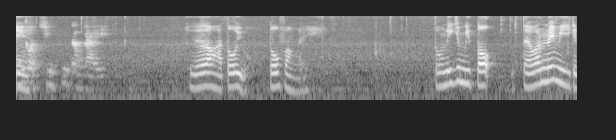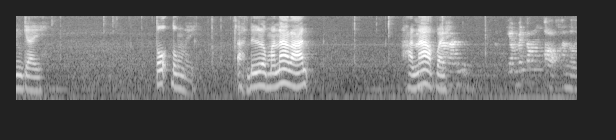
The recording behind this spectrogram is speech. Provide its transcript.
อินกดชิปที่กันไกลเดี๋ยวเราหาโต๊ะอยู่ โต๊ะฝั่งไหน ตรงนี้ก็มีโต๊ะ แต่ว่าไม่มีกันไกรโต๊ะตรงไหน อะเดินออกมาหน้าร้าน หันหน้าออกไป ร้านยังไม่ต้องออกถนน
